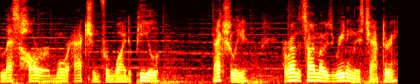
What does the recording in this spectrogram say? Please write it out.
less horror, more action for wide appeal. Actually, Around the time I was reading this chapter,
